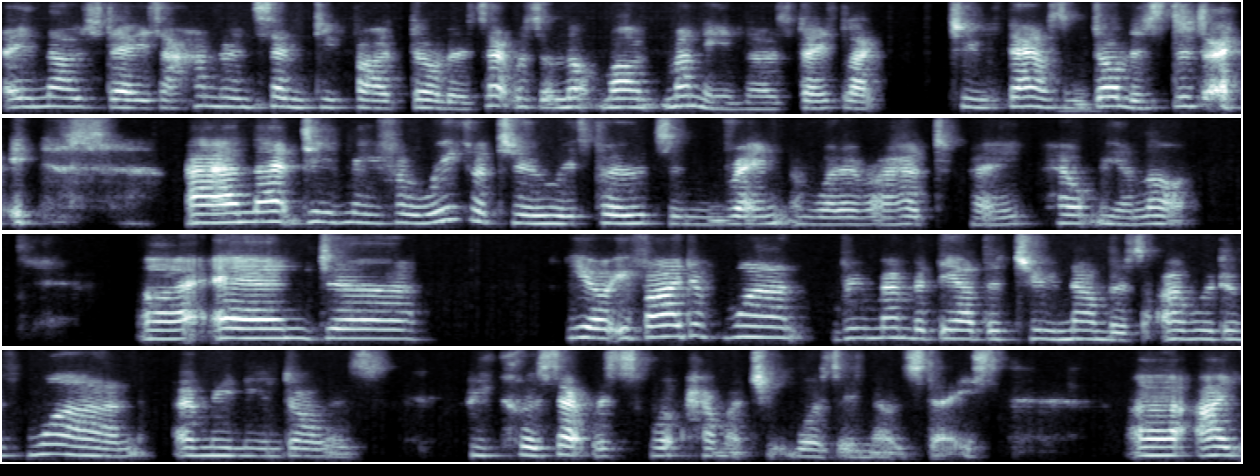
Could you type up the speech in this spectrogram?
in those days, $175. That was a lot more money in those days, like $2,000 today. And that did me for a week or two with foods and rent and whatever I had to pay, helped me a lot. Uh, and uh, you know, if I'd have won, remembered the other two numbers, I would have won a million dollars because that was what, how much it was in those days. Uh, I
